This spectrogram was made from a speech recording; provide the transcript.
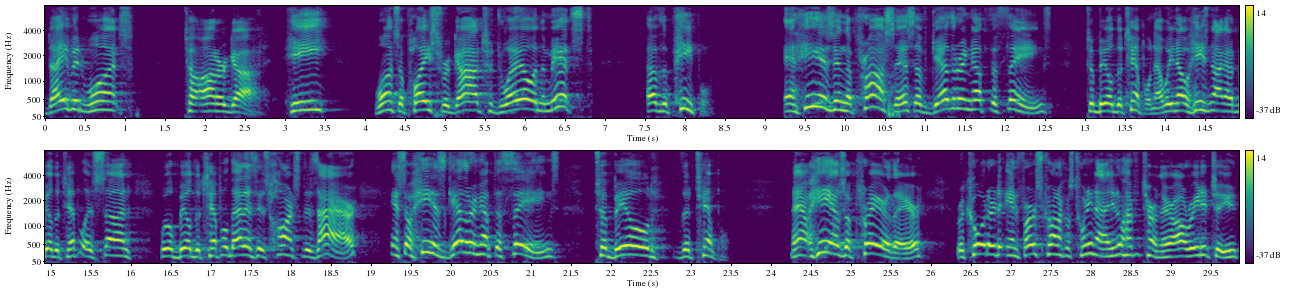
David wants to honor God. He wants a place for God to dwell in the midst of the people. And he is in the process of gathering up the things to build the temple. Now we know he's not going to build the temple, his son will build the temple. That is his heart's desire. And so he is gathering up the things to build the temple. Now he has a prayer there recorded in First Chronicles 29. You don't have to turn there, I'll read it to you.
